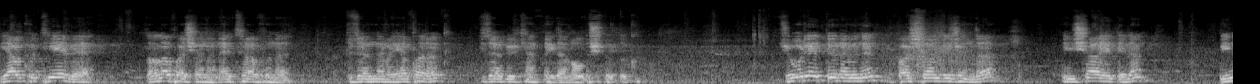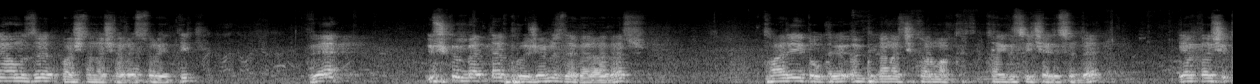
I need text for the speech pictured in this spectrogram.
Yakutiye ve Lalapaşa'nın etrafını düzenleme yaparak güzel bir kent meydanı oluşturduk. Cumhuriyet döneminin başlangıcında inşa edilen binamızı baştan aşağı restore ettik ve üç kümbetler projemizle beraber tarihi dokuyu ön plana çıkarmak kaygısı içerisinde yaklaşık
